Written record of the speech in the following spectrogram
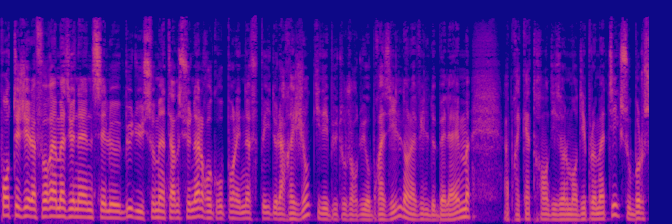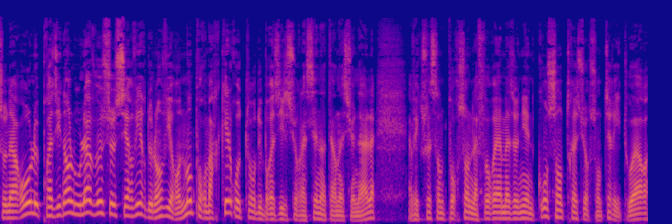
Protéger la forêt amazonienne, c'est le but du sommet international regroupant les neuf pays de la région qui débute aujourd'hui au Brésil, dans la ville de Belém. Après quatre ans d'isolement diplomatique sous Bolsonaro, le président Lula veut se servir de l'environnement pour marquer le retour du Brésil sur la scène internationale. Avec 60% de la forêt amazonienne concentrée sur son territoire,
